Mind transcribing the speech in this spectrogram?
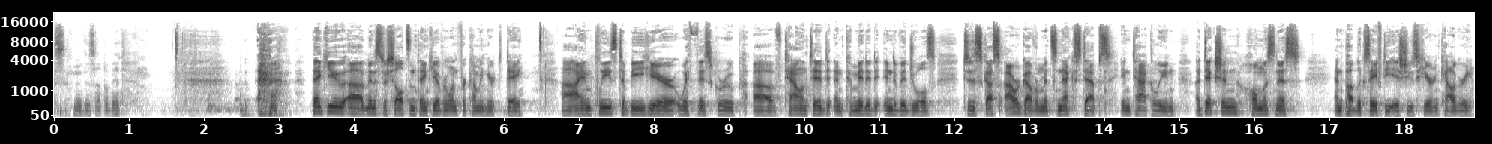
Let's move this up a bit. thank you, uh, Minister Schulz, and thank you everyone for coming here today. Uh, I am pleased to be here with this group of talented and committed individuals to discuss our government's next steps in tackling addiction, homelessness, and public safety issues here in Calgary.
